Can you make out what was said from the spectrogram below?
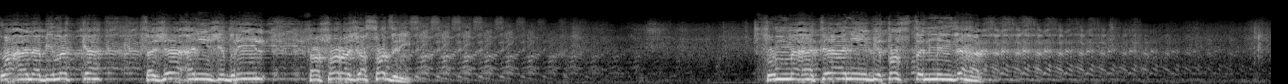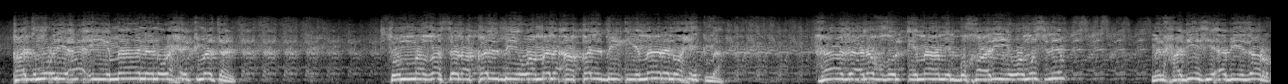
وأنا بمكة فجاءني جبريل ففرج صدري. ثم أتاني بطسط من ذهب. قد ملئ إيمانا وحكمة. ثم غسل قلبي وملأ قلبي إيمانا وحكمة. هذا لفظ الإمام البخاري ومسلم من حديث أبي ذر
